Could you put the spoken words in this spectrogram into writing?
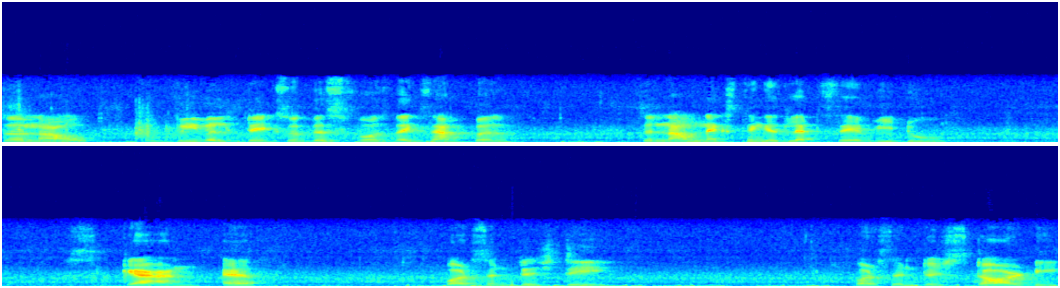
So now we will take so this was the example. So now next thing is let's say we do scan f percentage d percentage star d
